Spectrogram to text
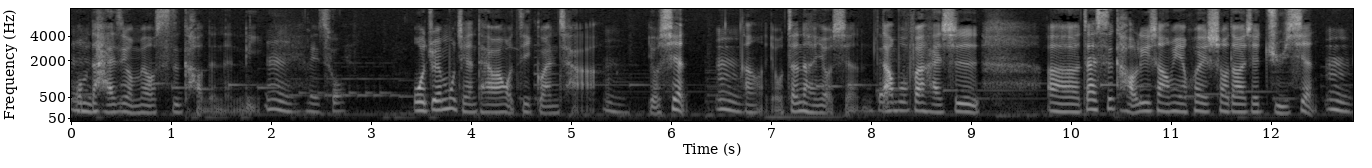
嗯、我们的孩子有没有思考的能力？嗯，没错。我觉得目前台湾，我自己观察，嗯，有限，嗯嗯，有真的很有限，大部分还是呃在思考力上面会受到一些局限，嗯。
